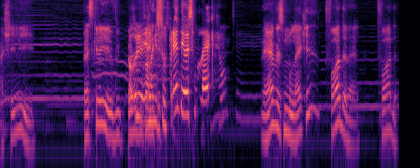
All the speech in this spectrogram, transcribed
Achei ele. Parece que ele. Parece ele me que... surpreendeu, esse moleque, viu? É, esse moleque é foda, velho. Foda.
